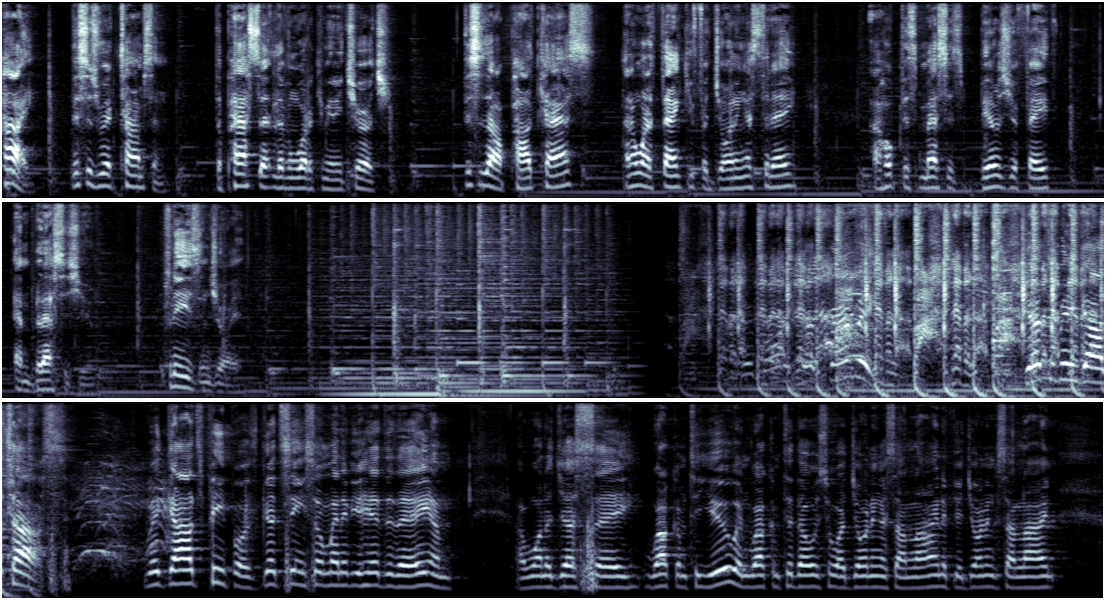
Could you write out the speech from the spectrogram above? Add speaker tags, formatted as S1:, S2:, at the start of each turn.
S1: Hi, this is Rick Thompson, the pastor at Living Water Community Church. This is our podcast, and I want to thank you for joining us today. I hope this message builds your faith and blesses you. Please enjoy it. Good to be in God's house with God's people. It's good seeing so many of you here today. Um, I want to just say welcome to you and welcome to those who are joining us online. If you're joining us online,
